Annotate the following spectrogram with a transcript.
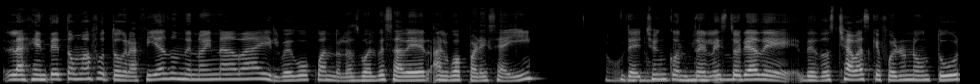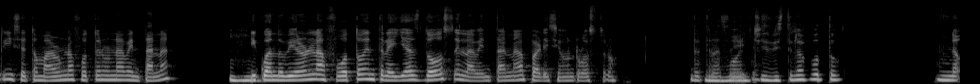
La gente toma fotografías donde no hay nada y luego cuando las vuelves a ver algo aparece ahí. De hecho, no, encontré la historia de, de dos chavas que fueron a un tour y se tomaron una foto en una ventana. Y cuando vieron la foto entre ellas dos, en la ventana apareció un rostro No detrás de manches, ellas. ¿viste la foto? No.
